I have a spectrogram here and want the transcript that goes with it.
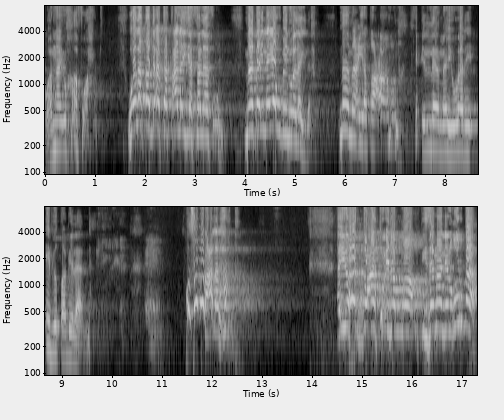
وما يخاف أحد. ولقد أتت علي ثلاثون. ما بين يوم وليلة. ما معي طعام إلا ما يواري إبط بلال. وصبر على الحق. أيها الدعاة إلى الله في زمان الغربة.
